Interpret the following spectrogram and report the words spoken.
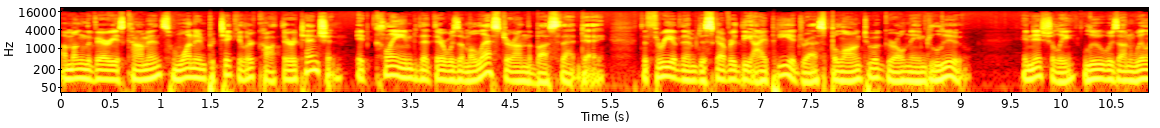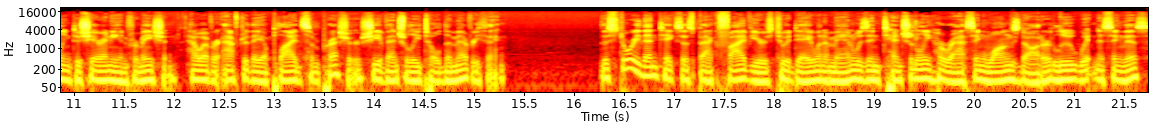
Among the various comments, one in particular caught their attention. It claimed that there was a molester on the bus that day. The three of them discovered the IP address belonged to a girl named Liu. Initially, Liu was unwilling to share any information. However, after they applied some pressure, she eventually told them everything. The story then takes us back five years to a day when a man was intentionally harassing Wang's daughter. Liu, witnessing this,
